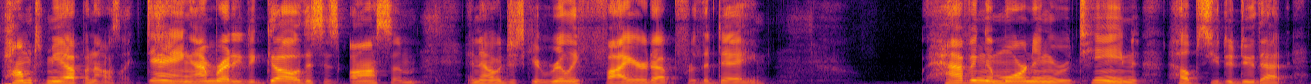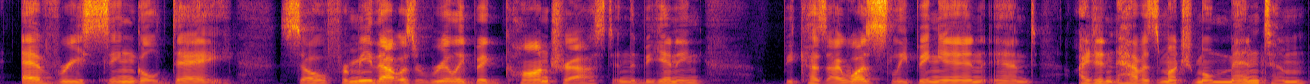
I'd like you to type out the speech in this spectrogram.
pumped me up. And I was like, dang, I'm ready to go. This is awesome. And I would just get really fired up for the day. Having a morning routine helps you to do that every single day. So for me, that was a really big contrast in the beginning because I was sleeping in and I didn't have as much momentum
